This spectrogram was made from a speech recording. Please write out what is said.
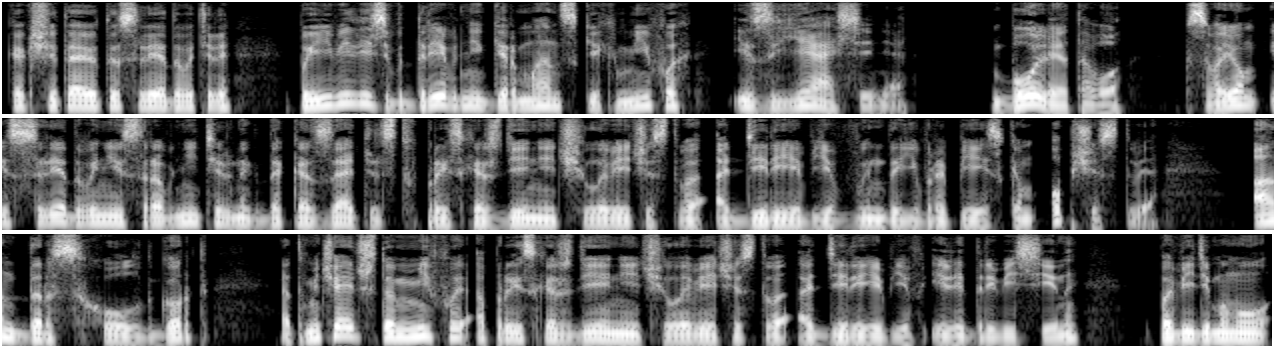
как считают исследователи, появились в древнегерманских мифах из ясеня. Более того, в своем исследовании сравнительных доказательств происхождения человечества от деревьев в индоевропейском обществе Андерс Холдгорд отмечает, что мифы о происхождении человечества от деревьев или древесины — по-видимому,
